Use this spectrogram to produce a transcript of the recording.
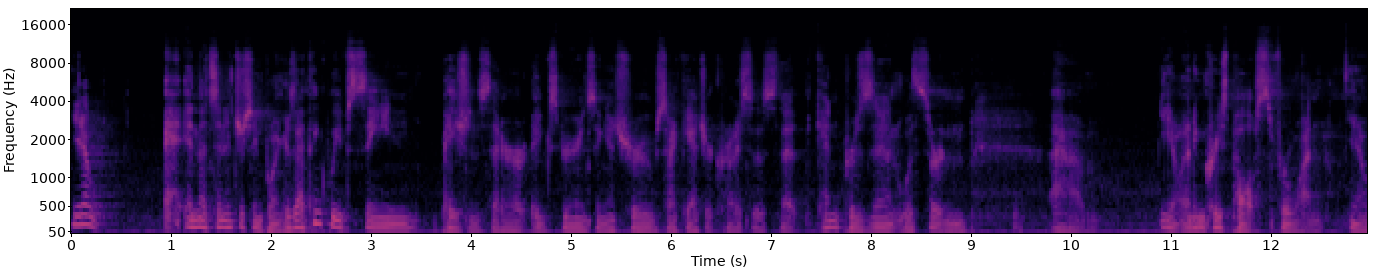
you know, and that's an interesting point because I think we've seen patients that are experiencing a true psychiatric crisis that can present with certain, um, you know, an increased pulse for one, you know,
